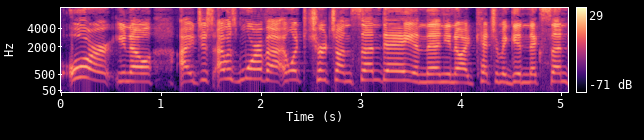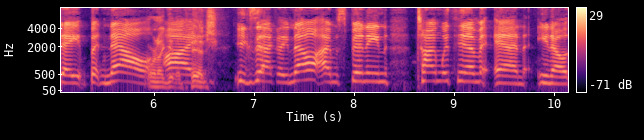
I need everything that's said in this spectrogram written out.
Or, you know, I just, I was more of a, I went to church on Sunday and then, you know, I'd catch him again next Sunday. But now, I get a I- pinch. Exactly. Now I'm spending time with him and, you know,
